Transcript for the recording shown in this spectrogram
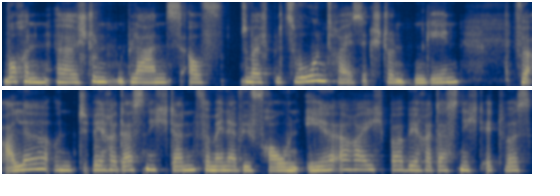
Wochenstundenplans auf zum Beispiel 32 Stunden gehen für alle. Und wäre das nicht dann für Männer wie Frauen eher erreichbar? Wäre das nicht etwas,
